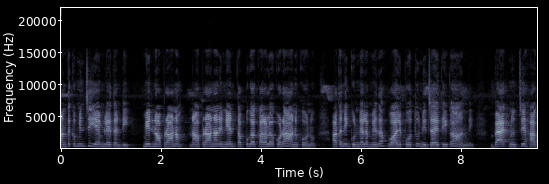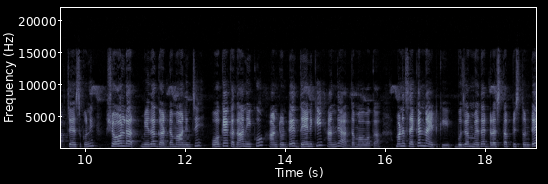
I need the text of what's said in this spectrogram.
అంతకు మించి ఏం లేదండి. మీరు నా ప్రాణం నా ప్రాణాన్ని నేను తప్పుగా కలలో కూడా అనుకోను. అతని గుండెల మీద వాలిపోతూ నిజాయితీగా అంది. బ్యాక్ నుంచి హక్ చేసుకుని షోల్డర్ మీద గడ్డ మానించి ఓకే కదా నీకు అంటుంటే దేనికి అంది అర్థమవ్వక. మన సెకండ్ నైట్కి భుజం మీద డ్రెస్ తప్పిస్తుంటే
